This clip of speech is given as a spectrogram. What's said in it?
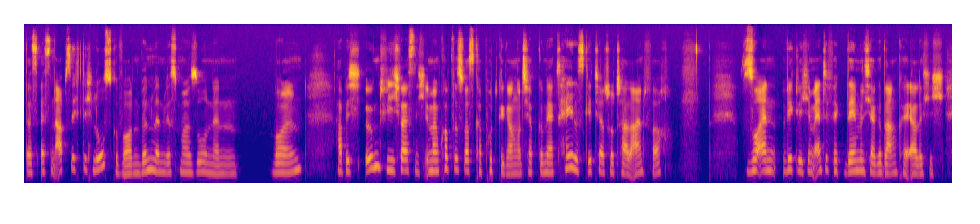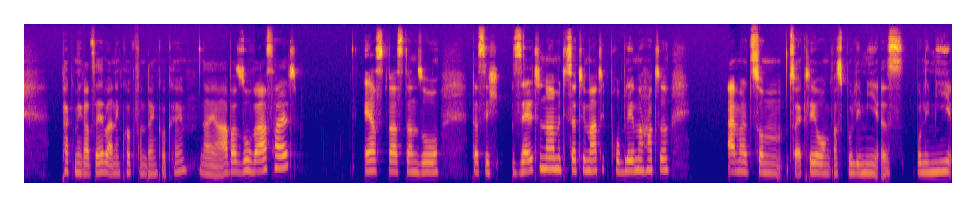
das Essen absichtlich losgeworden bin, wenn wir es mal so nennen wollen, habe ich irgendwie, ich weiß nicht, in meinem Kopf ist was kaputt gegangen und ich habe gemerkt, hey, das geht ja total einfach. So ein wirklich im Endeffekt dämlicher Gedanke, ehrlich. Ich packe mir gerade selber an den Kopf und denke, okay, naja, aber so war es halt. Erst war es dann so, dass ich seltener mit dieser Thematik Probleme hatte. Einmal zum, zur Erklärung, was Bulimie ist. Bulimie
